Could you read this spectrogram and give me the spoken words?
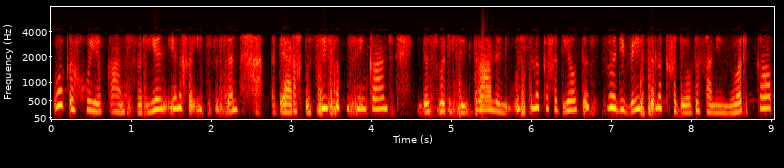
ook 'n goeie kans vir reën, enige iets tussen 'n 30 tot 60% kans. Dis oor die sentrale en oostelike gedeeltes, so die westelike gedeelte van die Noord-Kaap,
